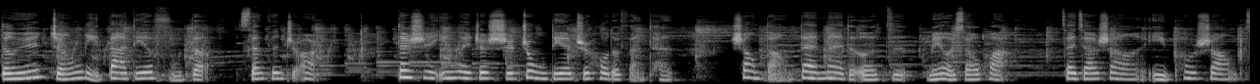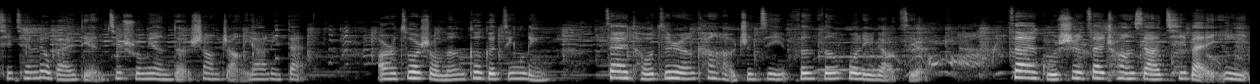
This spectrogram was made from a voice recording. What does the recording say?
等于整理大跌幅的三分之二。但是因为这是重跌之后的反弹，上档待卖的蛾子没有消化。再加上已碰上七千六百点技术面的上涨压力带，而做手们个个精灵，在投资人看好之际，纷纷获利了结。在股市再创下七百亿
